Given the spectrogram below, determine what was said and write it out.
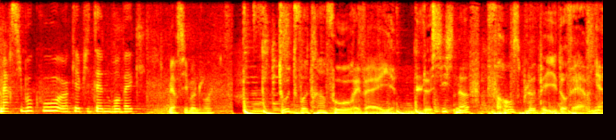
Merci beaucoup, capitaine Brobeck. Merci, bonne journée. Votre info au réveil. Le 6-9, France Bleu Pays d'Auvergne.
